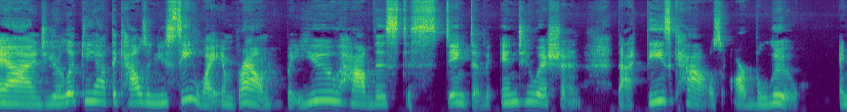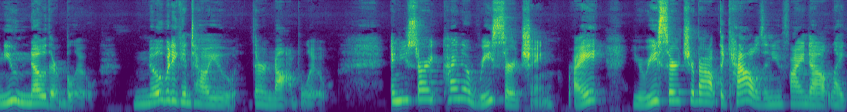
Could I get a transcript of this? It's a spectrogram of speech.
And you're looking at the cows and you see white and brown, but you have this distinctive intuition that these cows are blue and you know they're blue. Nobody can tell you they're not blue. And you start kind of researching, right? You research about the cows and you find out like,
